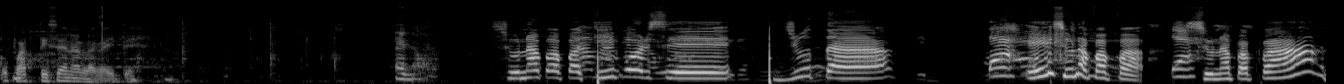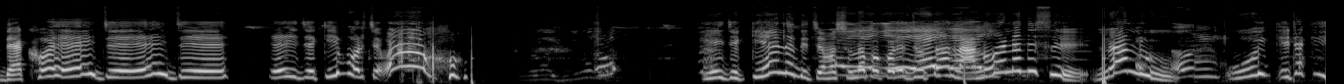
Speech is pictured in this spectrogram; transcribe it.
ও পারতেছে না লাগাইতে। এই সোনা পাপা কি পরছে? জুতা। এই সোনা পাপা। সোনা পাপা দেখো এই যে এই যে এই যে কি ওয়াও! এই যে কে এনে দিচ্ছে? আমার সোনা পাপারে জুতা নানু এনে দিছে নানু। ওই এটা কি?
